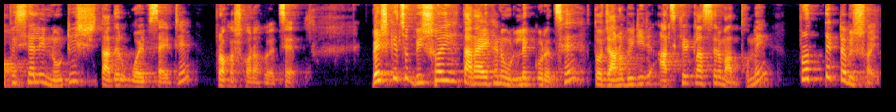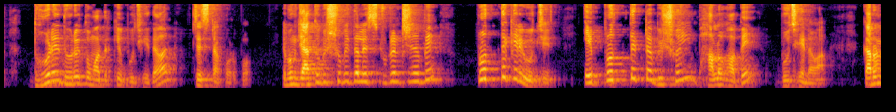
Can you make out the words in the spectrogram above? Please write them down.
অফিসিয়ালি নোটিশ তাদের ওয়েবসাইটে প্রকাশ করা হয়েছে। বেশ কিছু বিষয় তারা এখানে উল্লেখ করেছে। তো জানবিডির আজকের ক্লাসের মাধ্যমে প্রত্যেকটা বিষয় ধরে ধরে তোমাদেরকে বুঝিয়ে দেওয়ার চেষ্টা করব। এবং জাতীয় বিশ্ববিদ্যালয়ের স্টুডেন্ট হিসেবে প্রত্যেকেরই উচিত এই প্রত্যেকটা বিষয় ভালোভাবে বুঝে নেওয়া। কারণ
